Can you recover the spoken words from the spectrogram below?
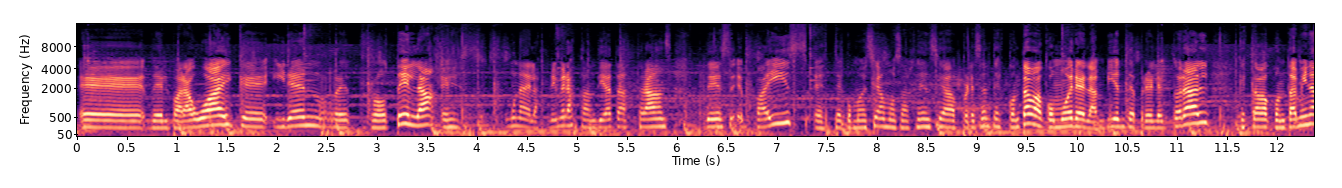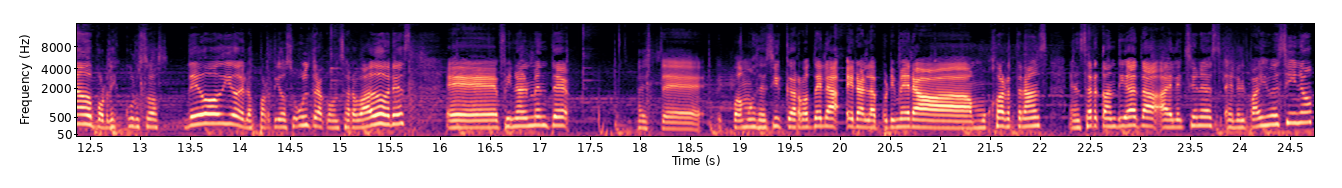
eh, del Paraguay que Irene Re- Rotela es una de las primeras candidatas trans de ese país. Este, como decíamos, Agencia Presentes contaba cómo era el ambiente preelectoral, que estaba contaminado por discursos de odio de los partidos ultraconservadores. Eh, finalmente este, podemos decir que Rotela era la primera mujer trans en ser candidata a elecciones en el país vecino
